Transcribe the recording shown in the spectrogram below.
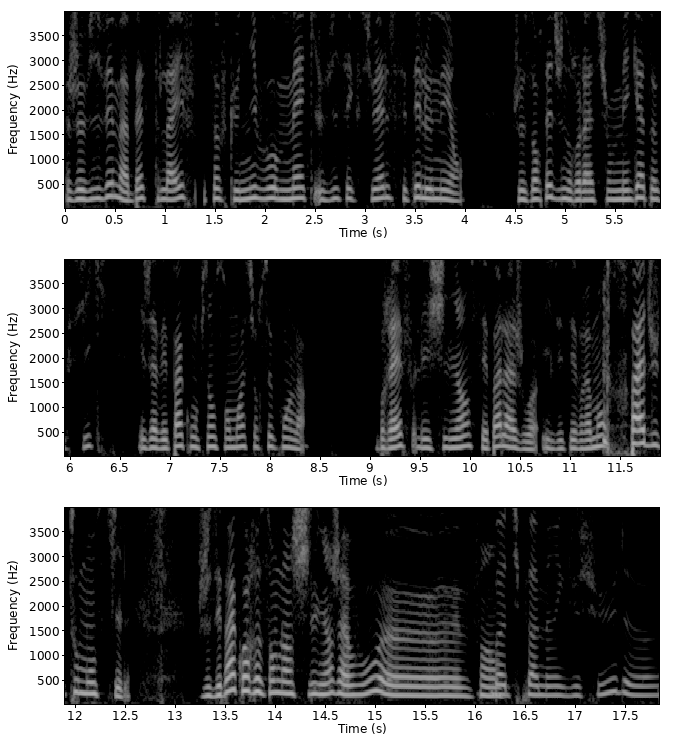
Je vivais ma best life, sauf que niveau mec, vie sexuelle, c'était le néant. Je sortais d'une relation méga toxique et j'avais pas confiance en moi sur ce point-là. Bref, les Chiliens, c'est pas la joie. Ils étaient vraiment pas du tout mon style. Je sais pas à quoi ressemble un Chilien, j'avoue. euh, Bah, tu peux Amérique du Sud. euh,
